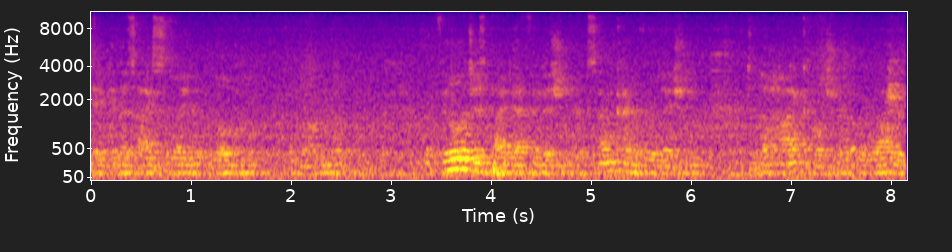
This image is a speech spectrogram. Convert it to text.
taken as isolated local phenomena, but villages by definition have some kind of relation to the high culture of a wider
